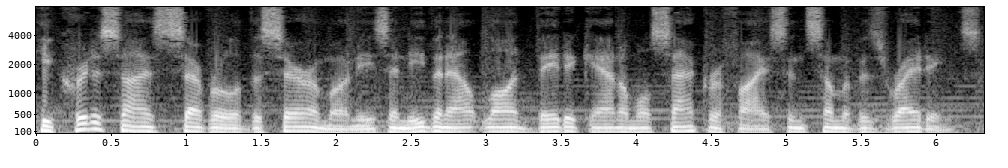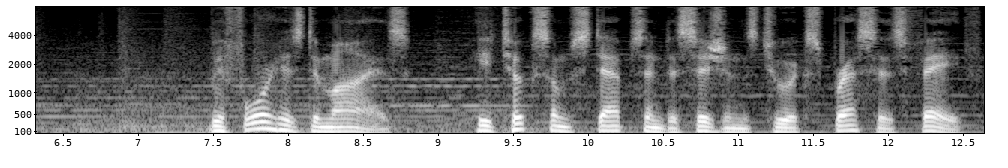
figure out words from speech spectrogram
He criticized several of the ceremonies and even outlawed Vedic animal sacrifice in some of his writings. Before his demise, he took some steps and decisions to express his faith,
